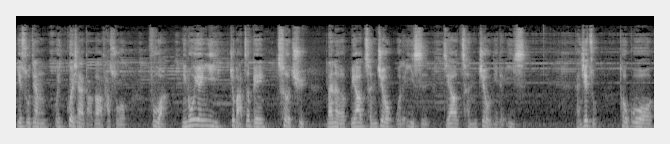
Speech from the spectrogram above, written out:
耶稣这样跪跪下来祷告，他说：“父啊，你若愿意，就把这杯撤去；然而不要成就我的意思，只要成就你的意思。”感谢主。透过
